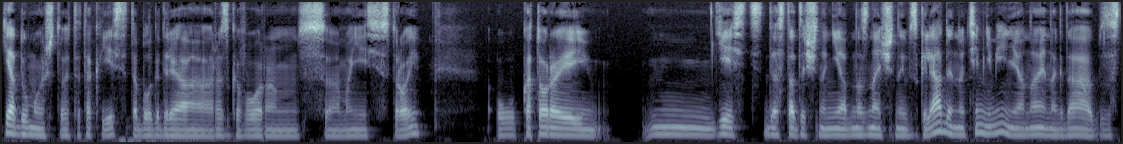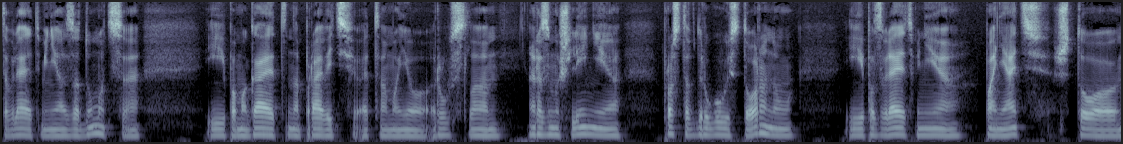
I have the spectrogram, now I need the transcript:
Я думаю, что это так и есть. Это благодаря разговорам с моей сестрой, у которой есть достаточно неоднозначные взгляды, но тем не менее она иногда заставляет меня задуматься и помогает направить это мое русло размышления просто в другую сторону – и позволяет мне понять, что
